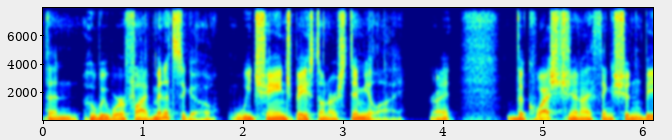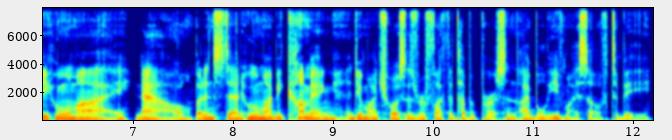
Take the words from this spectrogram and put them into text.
than who we were five minutes ago. We change based on our stimuli, right? The question I think shouldn't be who am I now, but instead who am I becoming, and do my choices reflect the type of person I believe myself to be?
